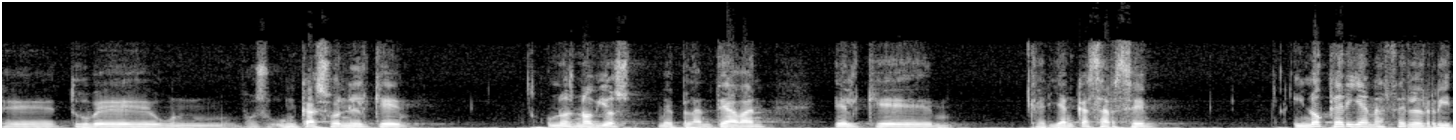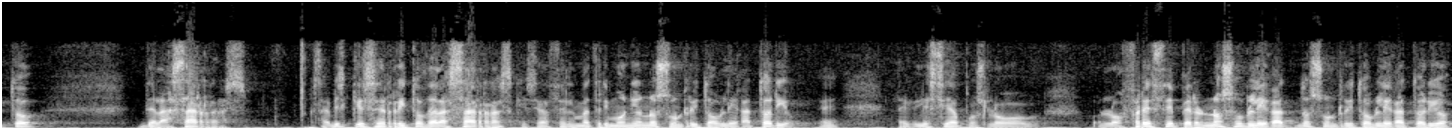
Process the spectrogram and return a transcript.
eh, tuve un, pues un caso en el que unos novios me planteaban el que querían casarse y no querían hacer el rito de las arras. Sabéis que ese rito de las arras que se hace en el matrimonio no es un rito obligatorio. ¿eh? La Iglesia pues lo, ofrece, pero no es un rito obligatorio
